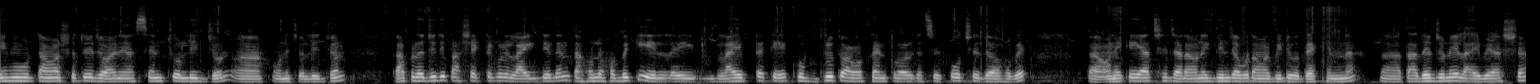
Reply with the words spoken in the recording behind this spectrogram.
এই মুহূর্তে আমার সাথে জয়েনে আছেন চল্লিশ জন উনচল্লিশ জন। তো আপনারা যদি পাশে একটা করে লাইক দিয়ে দেন, তাহলে হবে কি, এই লাইভটাকে খুব দ্রুত আমার ফ্রেন্ড ফলোয়ার কাছে পৌঁছে দেওয়া হবে। অনেকেই আছে যারা অনেক দিন যাবত আমার ভিডিও দেখেন না। তাদের জন্যই লাইভে আসা।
